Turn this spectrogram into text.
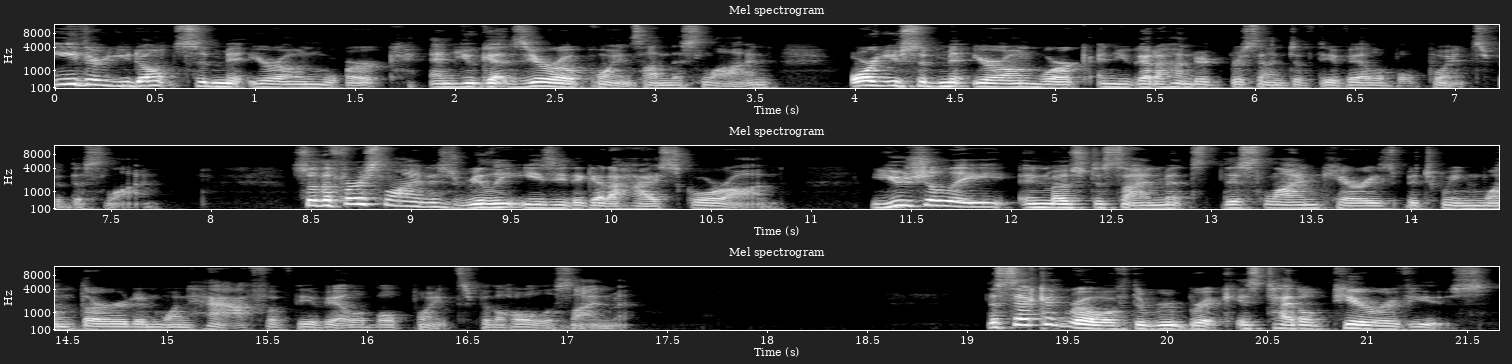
Either you don't submit your own work and you get zero points on this line, or you submit your own work and you get 100% of the available points for this line. So the first line is really easy to get a high score on. Usually, in most assignments, this line carries between one-third and one-half of the available points for the whole assignment. The second row of the rubric is titled Peer Reviews.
